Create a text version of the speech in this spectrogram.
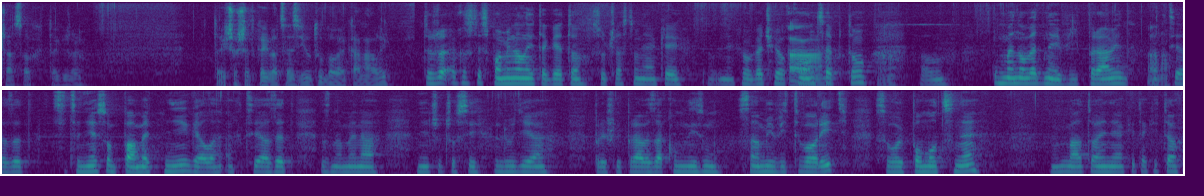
časoch, takže to išlo všetko iba cez YouTube kanály. Takže ako ste spomínali, tak je to súčasťou nejakej, nejakého väčšieho konceptu, áno. umenovednej výpravy. Áno. Akcia Z, síce nie som pamätník, ale akcia Z znamená niečo, čo si ľudia prišli práve za komunizmu sami vytvoriť svoj pomocne má to aj nejaký takýto e,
